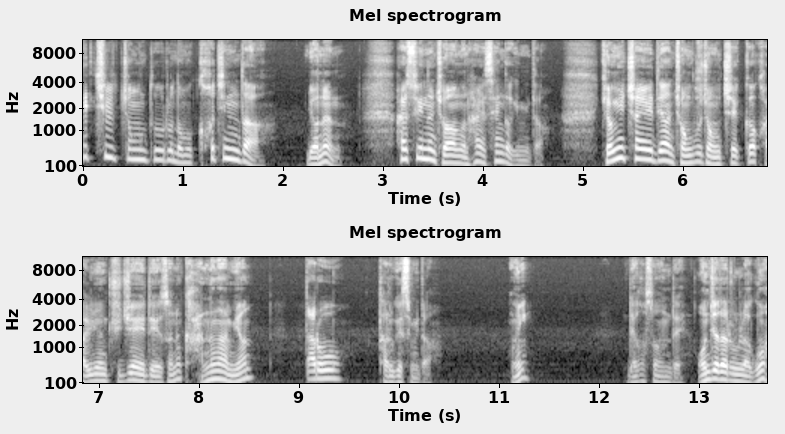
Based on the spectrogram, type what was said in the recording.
해칠 정도로 너무 커진다면은 할 수 있는 저항은 할 생각입니다. 경유차에 대한 정부 정책과 관련 규제에 대해서는 가능하면 따로 다루겠습니다. 어이? 내가 썼는데 언제 다루려고?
